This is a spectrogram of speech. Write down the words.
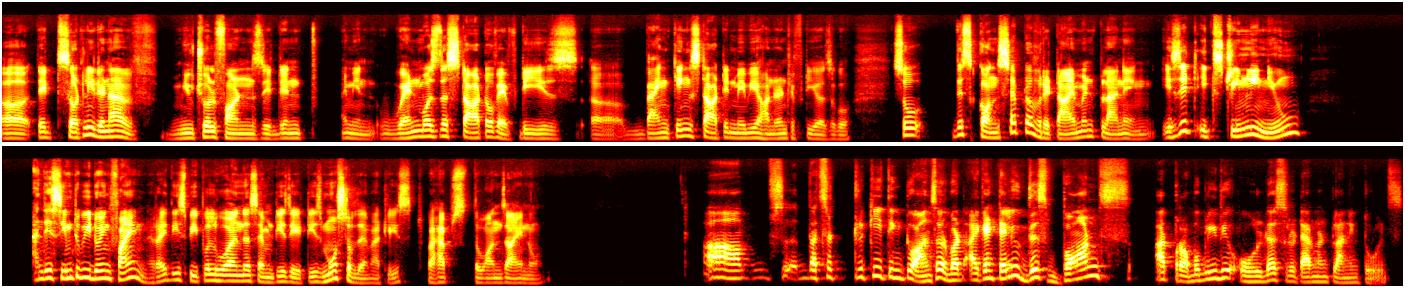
Uh, they certainly didn't have mutual funds. They didn't. I mean, when was the start of FDs? Uh, banking started maybe 150 years ago. So this concept of retirement planning is it extremely new? And they seem to be doing fine, right? These people who are in their 70s, 80s, most of them at least, perhaps the ones I know. Um, so that's a tricky thing to answer, but I can tell you this: bonds are probably the oldest retirement planning tools.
